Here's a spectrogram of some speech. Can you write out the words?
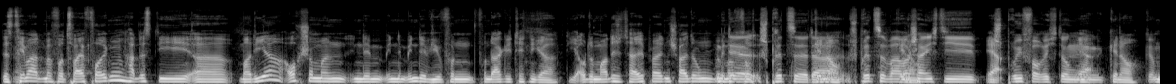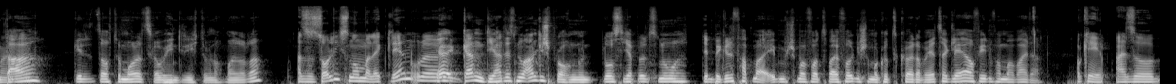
Das Thema hatten wir vor zwei Folgen, hat es die äh, Maria auch schon mal in dem, in dem Interview von, von der Agritechniker, die automatische Teilbreitenschaltung. Mit der so, Spritze da. Genau. Spritze war genau. wahrscheinlich die ja. Sprühvorrichtung. Ja, genau. Gemeint. Und da geht jetzt auch der Moritz, glaube ich, in die Richtung nochmal, oder? Also soll ich es nochmal erklären oder? Ja, gern, die hat es nur angesprochen und bloß ich habe jetzt nur den Begriff hat man eben schon mal vor zwei Folgen schon mal kurz gehört, aber jetzt erkläre auf jeden Fall mal weiter. Okay, also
